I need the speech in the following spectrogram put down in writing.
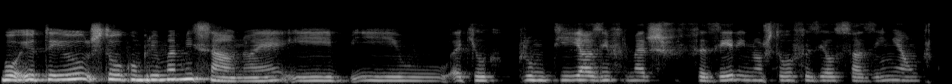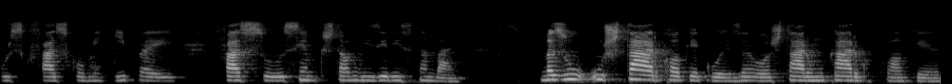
Bom, eu, te, eu estou a cumprir uma missão, não é? E, e o, aquilo que prometi aos enfermeiros fazer, e não estou a fazê-lo sozinha, é um percurso que faço com uma equipa e faço sempre questão de dizer isso também. Mas o, o estar qualquer coisa, ou estar um cargo qualquer,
